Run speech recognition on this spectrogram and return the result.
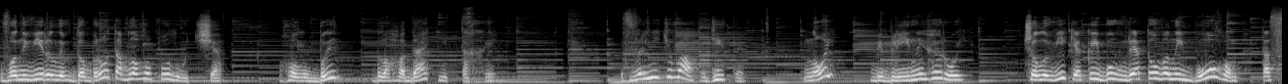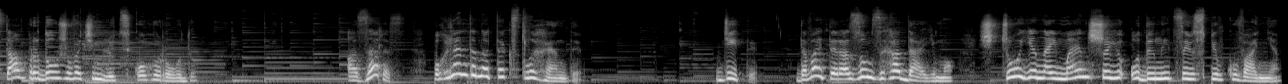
Вони вірили в добро та благополуччя. Голуби благодатні птахи. Зверніть увагу, діти. Ной біблійний герой, чоловік, який був врятований Богом та став продовжувачем людського роду. А зараз погляньте на текст легенди. Діти, давайте разом згадаємо, що є найменшою одиницею спілкування.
